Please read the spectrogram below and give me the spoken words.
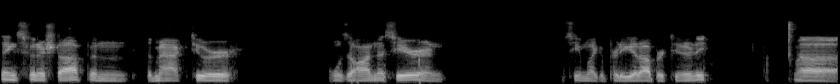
things finished up and the Mac tour was on this year and seemed like a pretty good opportunity uh,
